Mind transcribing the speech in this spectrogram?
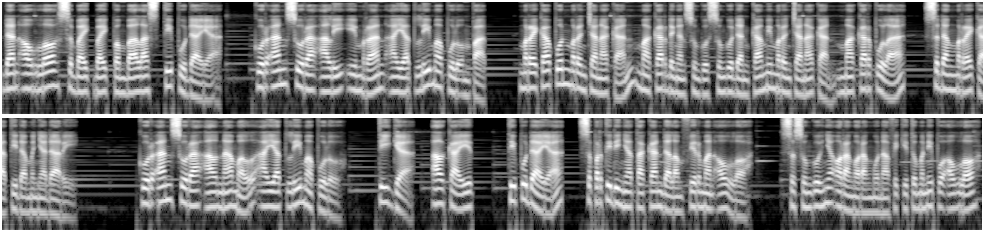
Dan Allah sebaik-baik pembalas tipu daya. Quran Surah Ali Imran ayat 54 mereka pun merencanakan makar dengan sungguh-sungguh dan kami merencanakan makar pula, sedang mereka tidak menyadari. Quran Surah Al-Naml ayat 50. 3. Al-Qaid, tipu daya, seperti dinyatakan dalam firman Allah, sesungguhnya orang-orang munafik itu menipu Allah,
